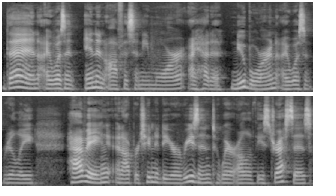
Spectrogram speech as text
then I wasn't in an office anymore. I had a newborn. I wasn't really having an opportunity or a reason to wear all of these dresses.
